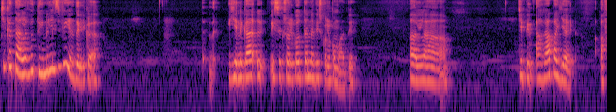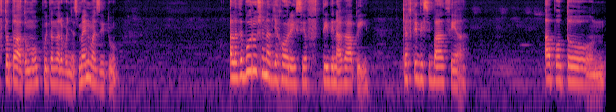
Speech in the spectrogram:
και κατάλαβε ότι είναι λεσβία τελικά. Γενικά η σεξουαλικότητα είναι δύσκολο κομμάτι. Αλλά και αγάπαγε αυτό το άτομο που ήταν αραβωνιασμένη μαζί του αλλά δεν μπορούσε να διαχωρίσει αυτή την αγάπη και αυτή τη συμπάθεια από, τον...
